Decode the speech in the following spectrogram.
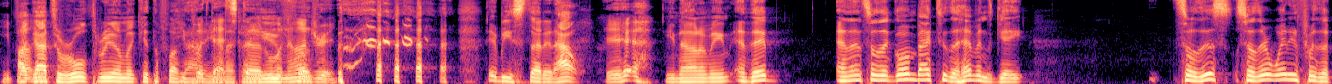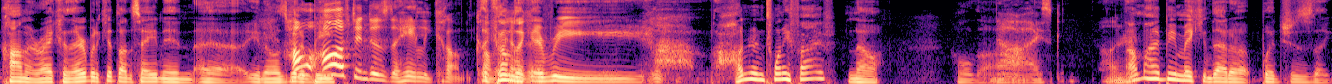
He I got to rule three. I'm like, get the fuck out of here. that Like, stud 100. fucking- It'd be studded out. yeah. You know what I mean? And then, and then, so then going back to the Heaven's Gate. So this, so they're waiting for the comet, right? Because everybody kept on saying, in uh, you know, it's gonna How, be. how often does the Halley come? come it comes like come- every 125. No, hold on. Nah, he's I might be making that up, which is like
